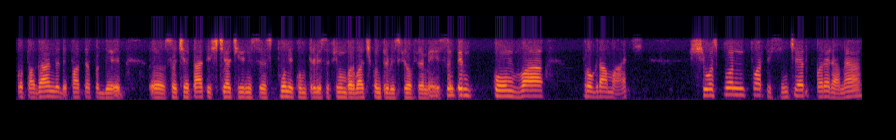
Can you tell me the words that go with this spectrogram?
propagandă, de partea asta de uh, societate și ceea ce ni se spune cum trebuie să fie un bărbat și cum trebuie să fie o femeie. Suntem cumva programați și o spun foarte sincer, părerea mea,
